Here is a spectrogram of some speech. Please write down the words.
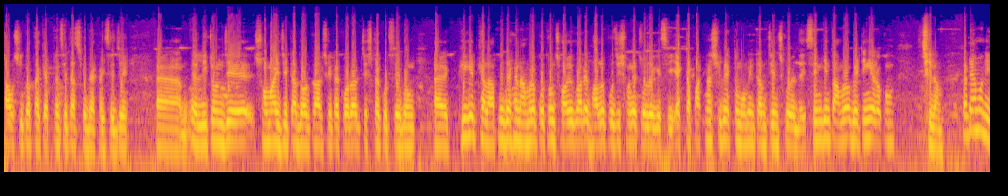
সাহসিকতা ক্যাপ্টেন্সিতে আজকে দেখাইছে যে লিটন যে সময় যেটা দরকার সেটা করার চেষ্টা করছে এবং ক্রিকেট খেলা, আপনি দেখেন আমরা প্রথম ছয় ওভারে ভালো পজিশনে চলে গেছি। একটা পার্টনারশিপে একটা মোমেন্টাম চেঞ্জ করে দেয়। সেম কিন্তু আমরাও ব্যাটিং এরকম ছিলাম। বাট এমনই,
